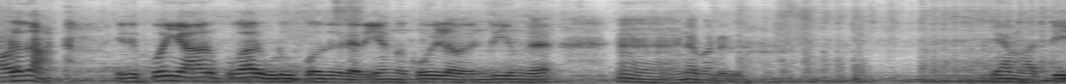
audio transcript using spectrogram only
அவ்வளோதான் இது போய் யாரும் புகார் கொடுக்க போகிறது கிடையாது. எங்கள் கோயிலை வந்து இவங்க என்ன பண்ணுறது ஏமாற்றி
